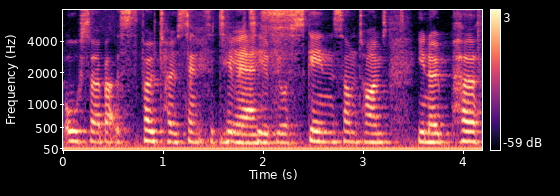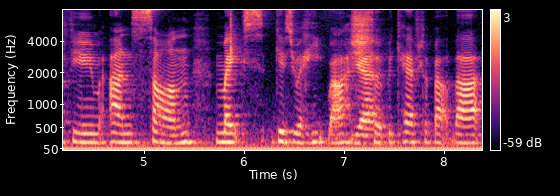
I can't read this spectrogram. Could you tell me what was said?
also, about the photosensitivity of your skin. Sometimes you know perfume and sun makes gives you a heat rash. Yeah. So be careful about that.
